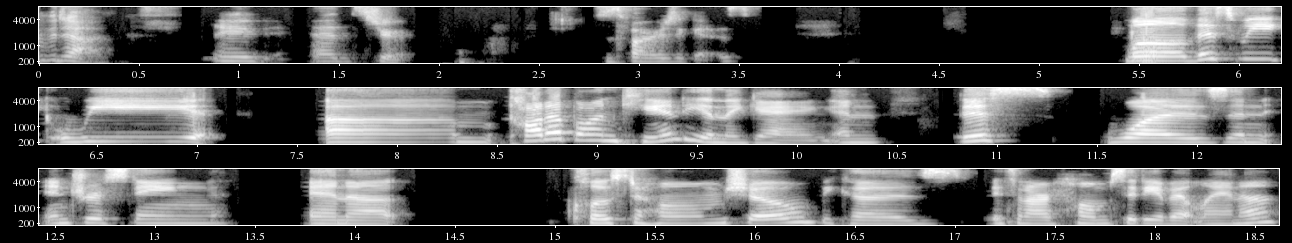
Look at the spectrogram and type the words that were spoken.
Have a dog. That's true. As far as it goes. Well, this week we um caught up on Kandi and the Gang, and this was an interesting and a close to home show because it's in our home city of Atlanta.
